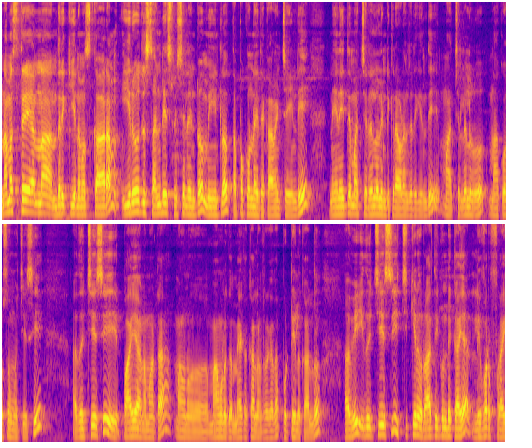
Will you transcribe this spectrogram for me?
నమస్తే అన్న అందరికీ నమస్కారం. ఈరోజు సండే స్పెషల్ ఏంటో మీ ఇంట్లో తప్పకుండా అయితే కామెంట్ చేయండి. నేనైతే మా చెల్లెల ఇంటికి రావడం జరిగింది. మా చెల్లెలు నా కోసం వచ్చేసి అది వచ్చేసి పాయ అన్నమాట. మామూలు మామూలుగా మేక కాళ్ళు అంటారు కదా పొట్టేలు కాళ్ళు. అవి ఇది వచ్చేసి చికెన్ రాతి గుండెకాయ లివర్ ఫ్రై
